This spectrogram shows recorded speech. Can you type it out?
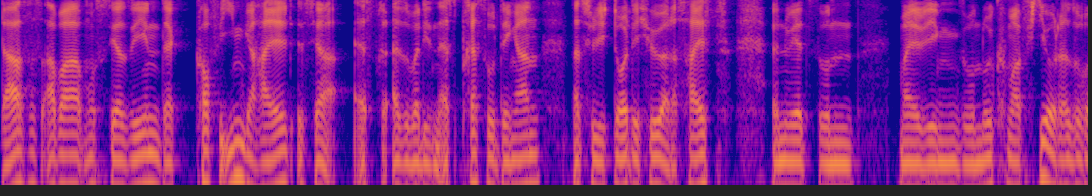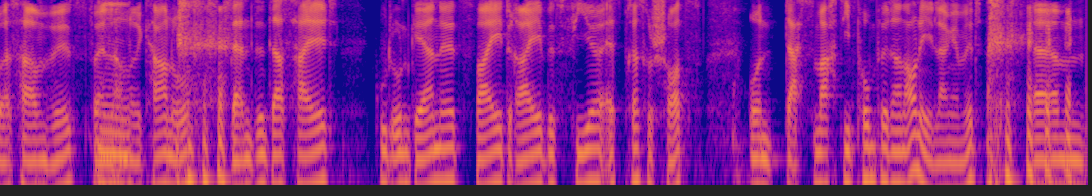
Da ist es aber, musst du ja sehen, der Koffeingehalt ist ja, also bei diesen Espresso-Dingern natürlich deutlich höher. Das heißt, wenn du jetzt so ein meinetwegen so 0,4 oder sowas haben willst bei einem mhm. Americano, dann sind das halt gut und gerne zwei, drei bis vier Espresso-Shots und das macht die Pumpe dann auch nicht lange mit. ähm,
